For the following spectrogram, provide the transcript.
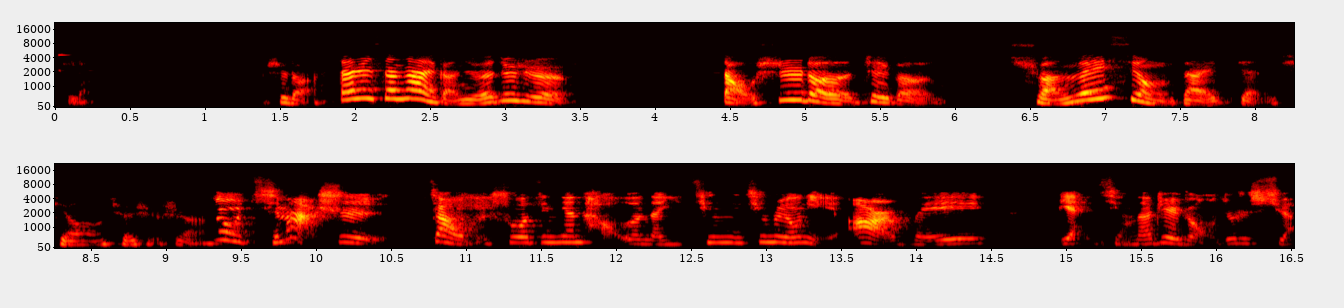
是的，是的。但是现在感觉就是导师的这个权威性在减轻，确实是。就是起码是像我们说今天讨论的以《青青春有你二》为典型的这种，就是选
